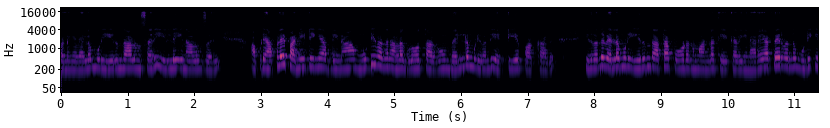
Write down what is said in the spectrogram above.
பண்ணுங்கள் வெள்ளை முடி இருந்தாலும் சரி இல்லைனாலும் சரி. அப்படி அப்ளை பண்ணிட்டீங்க அப்படின்னா முடி வந்து நல்லா க்ரோத் ஆகும். வெள்ளை முடி வந்து எட்டியே பார்க்காது. இது வந்து வெள்ளை முடி இருந்தால் தான் போடணுமான்லாம் கேட்காதீங்க. நிறையா பேர் வந்து முடிக்கு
